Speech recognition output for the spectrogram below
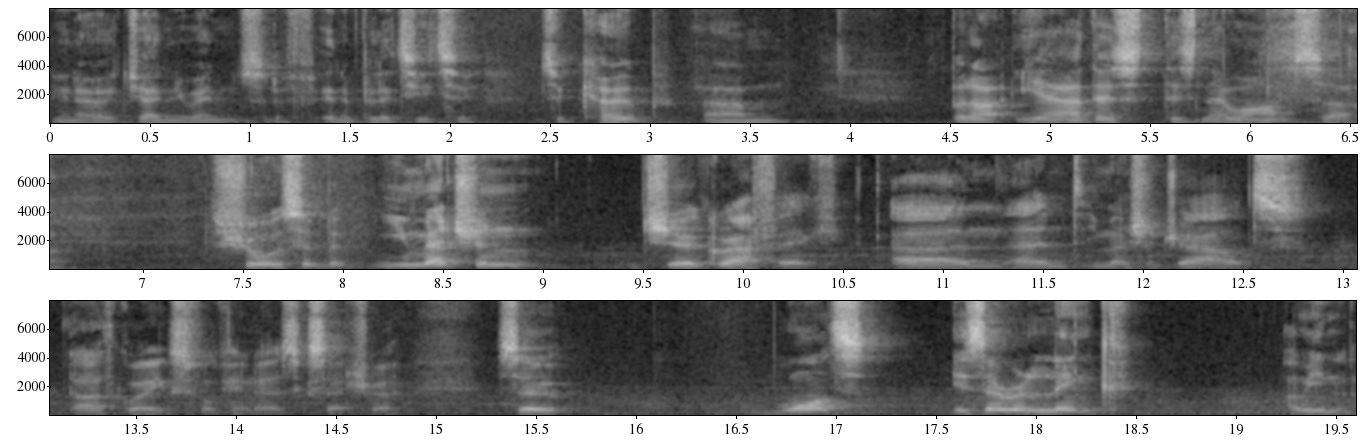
you know a genuine sort of inability to to cope. Um, but I, yeah, there's there's no answer. Sure. So, but you mentioned geographic, um, and you mentioned droughts, earthquakes, volcanoes, etc. So, what is there a link? I mean,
